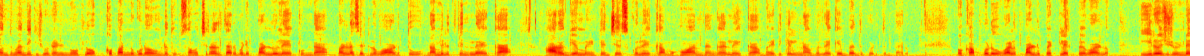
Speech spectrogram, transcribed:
కొంతమందికి చూడండి నోట్లో ఒక్క పన్ను కూడా ఉండదు. సంవత్సరాల తరబడి పళ్ళు లేకుండా పళ్ళ సెట్లు వాడుతూ నమిలి తినలేక ఆరోగ్యం మెయింటైన్ చేసుకోలేక ముఖం అందంగా లేక బయటికి వెళ్ళి నవ్వలేక ఇబ్బంది పడుతుంటారు. ఒకప్పుడు వాళ్ళకి పళ్ళు పెట్టలేకపోయేవాళ్ళు. ఈ రోజు నుండే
